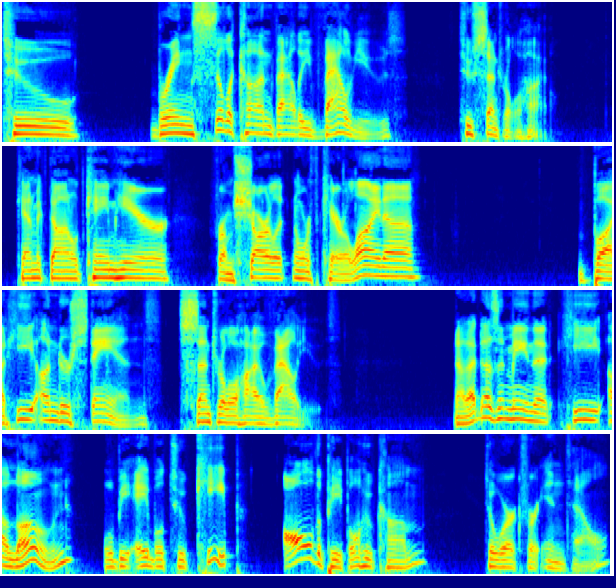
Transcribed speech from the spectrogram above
to bring Silicon Valley values to Central Ohio. Ken McDonald came here from Charlotte, North Carolina, but he understands Central Ohio values. Now, that doesn't mean that he alone will be able to keep all the people who come to work for Intel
